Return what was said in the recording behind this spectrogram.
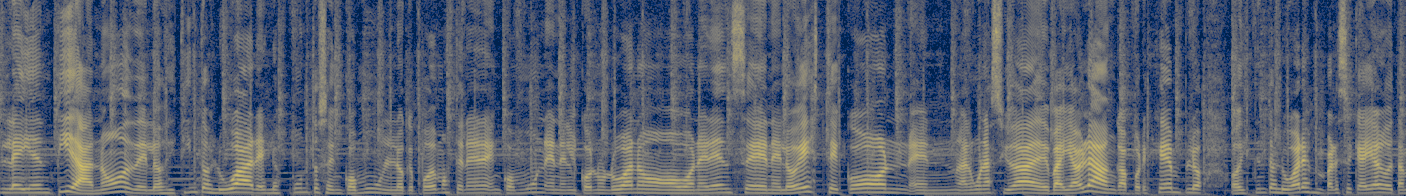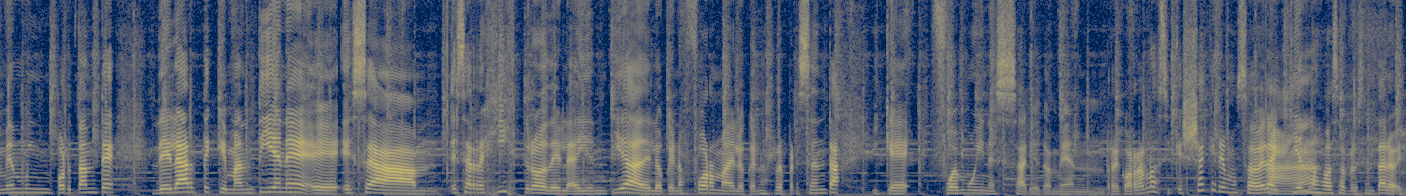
la identidad, ¿no? De los distintos lugares, los puntos en común, lo que podemos tener en común en el conurbano bonaerense en el oeste con en alguna ciudad de Bahía Blanca, por ejemplo, o distintos lugares. Me parece que hay algo también muy importante del arte que mantiene eh, esa, ese registro de la identidad, de lo que nos forma, de lo que nos representa y que fue muy necesario también recorrerlo. Así que ya queremos saber a Ah. quién nos vas a presentar hoy.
